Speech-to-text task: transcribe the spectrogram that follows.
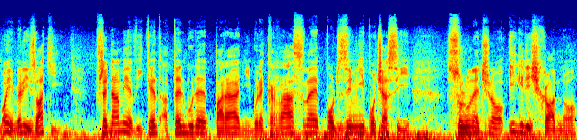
Moji milí zlatí, před námi je víkend a ten bude parádní. Bude krásné podzimní počasí, slunečno, i když chladno.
